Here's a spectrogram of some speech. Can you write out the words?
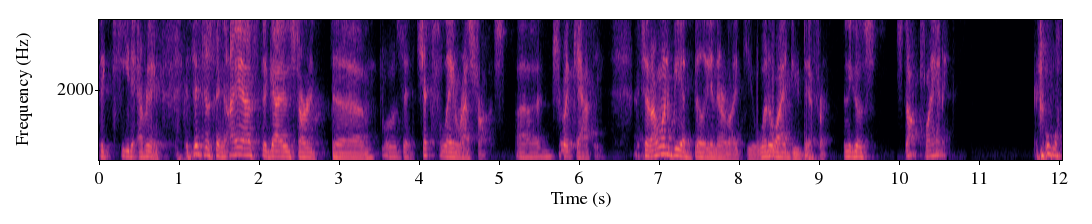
the key to everything. It's interesting. I asked the guy who started, uh, what was it, Chick fil A restaurants, uh, Truett Cathy. I said, I want to be a billionaire like you. What do I do different? And he goes, stop planning. I go, what?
